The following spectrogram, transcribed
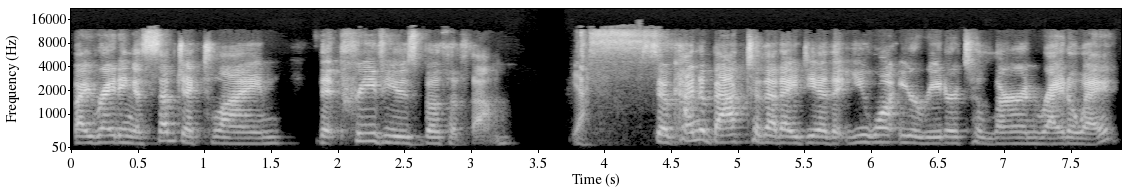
by writing a subject line that previews both of them. Yes. So, kind of back to that idea that you want your reader to learn right away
